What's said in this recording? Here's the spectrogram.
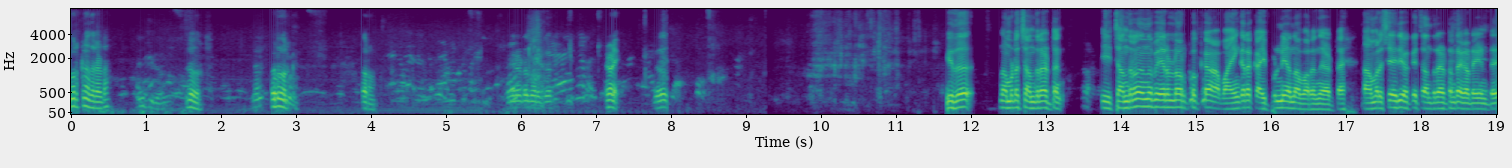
നുറുക്കണ തരാടാ ഇത് നുറുക്ക് ഒരു തുറന്നു. ഇത് നമ്മുടെ ചന്ദ്രേട്ടൻ. ഈ ചന്ദ്രൻ എന്ന പേരുള്ളവർക്കൊക്കെ ഭയങ്കര കൈപ്പുണ്യം എന്നാ പറയുന്നത് കേട്ടെ. താമരശ്ശേരി ഒക്കെ ചന്ദ്രേട്ടന്റെ കടയുണ്ട്.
